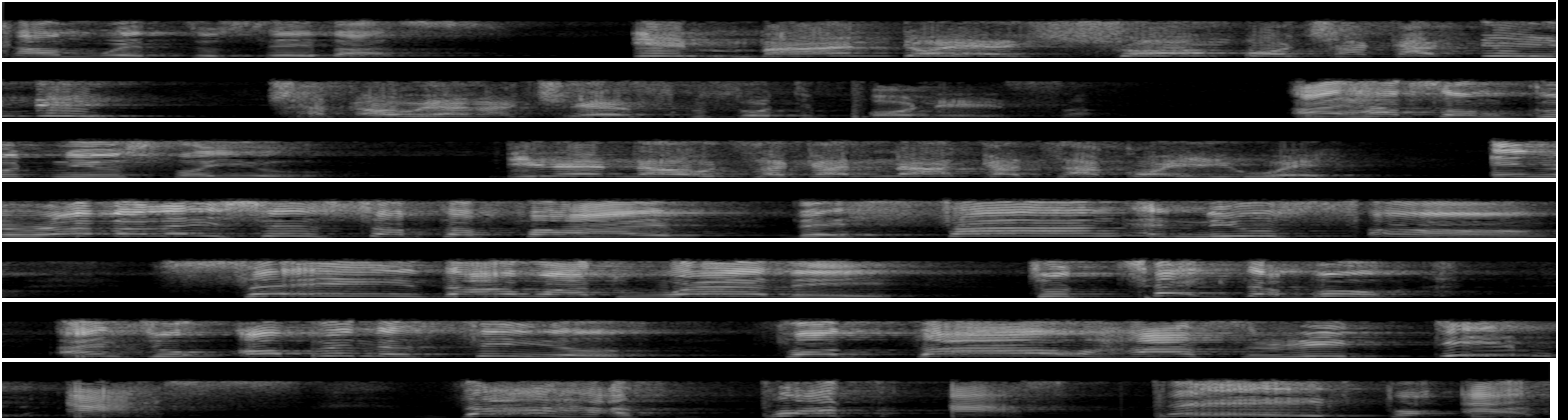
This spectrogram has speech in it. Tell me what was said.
come with to save us? Imhando yechombo chakadini chakauya najesu kuzotiponesa I have some good news for you. ndine nhau dzakanaka dzako iwe In Revelation chapter 5, they sang a new song saying, Thou art worthy to take the book and to open the seals, for thou hast redeemed us. Thou hast bought us, paid for us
